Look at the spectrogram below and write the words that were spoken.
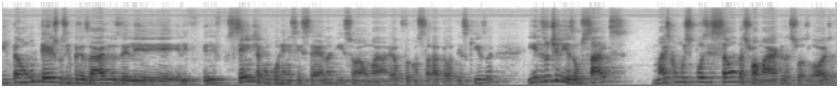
Então, um terço dos empresários ele, ele, ele sente a concorrência externa, isso é é, foi constatado pela pesquisa, e eles utilizam sites mais como exposição da sua marca, das suas lojas,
